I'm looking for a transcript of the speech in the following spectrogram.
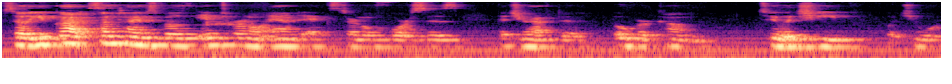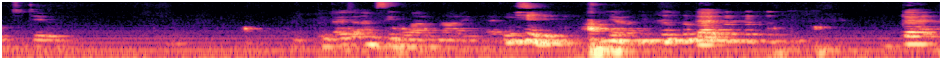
So you've got sometimes both internal and external forces that you have to overcome to achieve what you want to do. I'm seeing a lot of nodding heads. Yeah. That, that,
